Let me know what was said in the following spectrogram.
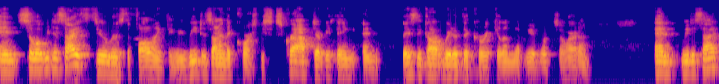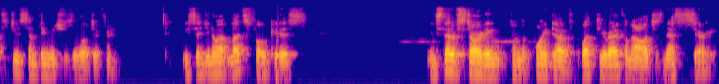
And so what we decided to do was the following thing. We redesigned the course. We scrapped everything and basically got rid of the curriculum that we had worked so hard on. And we decided to do something which is a little different. We said, you know what, let's focus instead of starting from the point of what theoretical knowledge is necessary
